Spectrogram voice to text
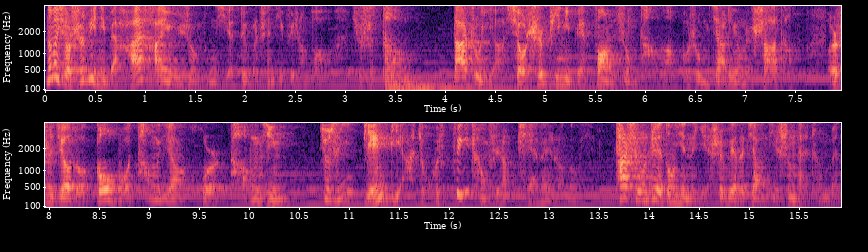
那么小食品里面还含有一种东西对我们身体非常不好，就是糖。大家注意啊，小食品里边放的这种糖啊，不是我们家里用的砂糖，而是叫做高果糖浆或者糖精，就是一点点啊就会非常非常甜的那种东西。它使用这些东西呢，也是为了降低生产成本。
